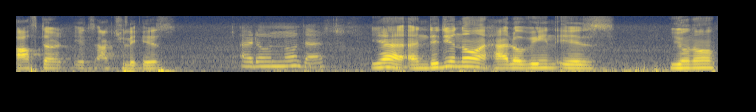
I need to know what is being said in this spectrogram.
after it actually is? I don't know that. Yeah and did you know halloween is you know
